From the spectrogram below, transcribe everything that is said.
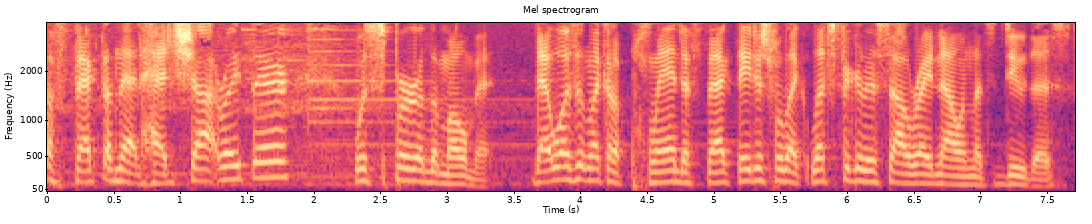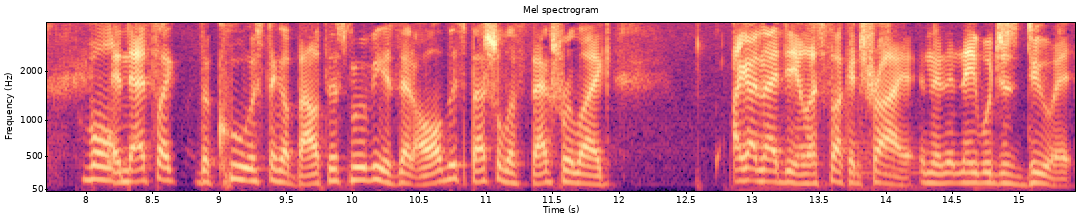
effect on that headshot right there was spur of the moment. That wasn't like a planned effect. They just were like, let's figure this out right now and let's do this. Well- and that's like the coolest thing about this movie is that all the special effects were like, I got an idea, let's fucking try it. And then they would just do it.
